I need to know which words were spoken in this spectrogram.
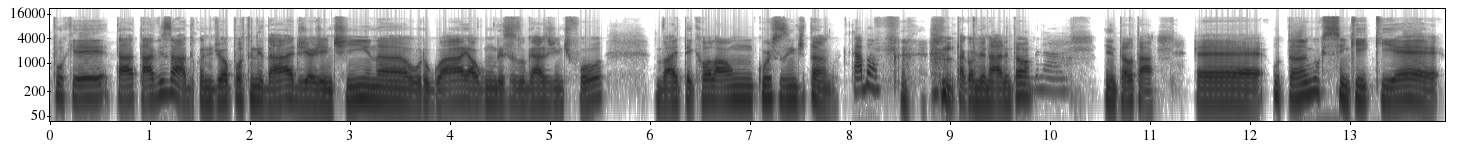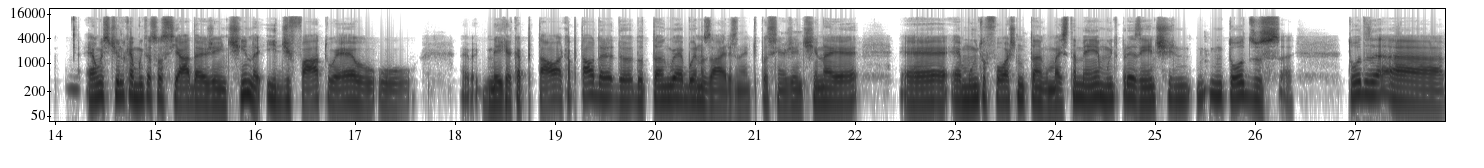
porque tá, tá avisado. Quando tiver oportunidade, Argentina, Uruguai, algum desses lugares a gente for, vai ter que rolar um cursozinho de tango. Tá bom, tá combinado, então? combinado. Então tá. É, o tango, que sim, que, que é, é um estilo que é muito associado à Argentina e de fato é o, o- é meio que a capital. A capital da- do, do tango é Buenos Aires, né? Tipo assim, a Argentina é, é, é muito forte no tango, mas também é muito presente em, em todos os. toda a,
